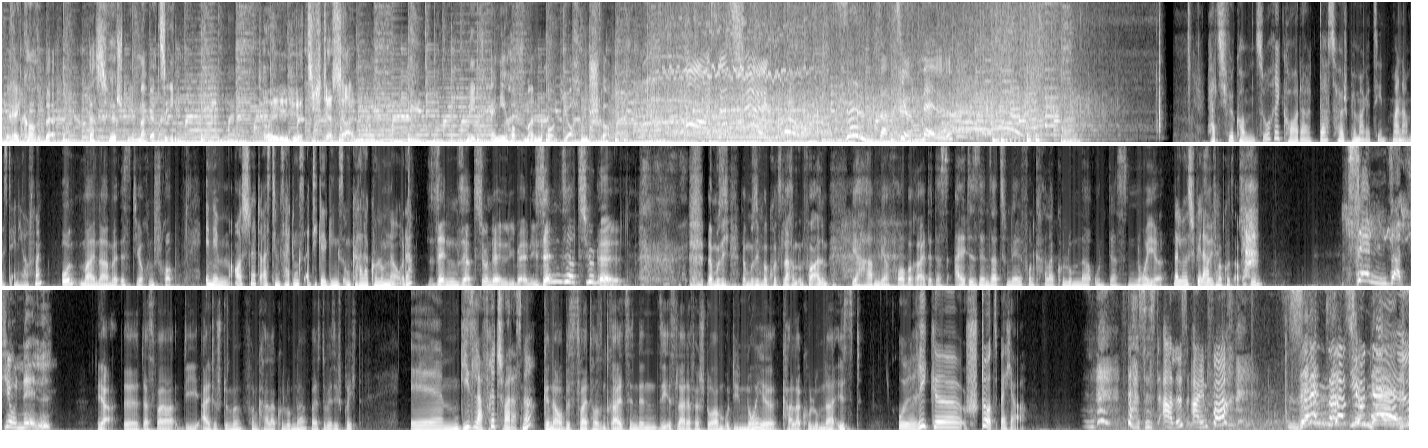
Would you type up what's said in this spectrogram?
Rekorde, das Hörspielmagazin. Toll hört sich das an. Mit Annie Hoffmann und Jochen Schropp. Oh, ist das schön! Sensationell! Herzlich willkommen zu Recorder, das Hörspielmagazin. Mein Name ist Annie Hoffmann. Und mein Name ist Jochen Schropp. In dem Ausschnitt aus dem Zeitungsartikel ging es um Carla Kolumna, oder? Sensationell, liebe Annie, sensationell. Da muss, ich, da muss ich mal kurz lachen. Und vor allem, wir haben ja vorbereitet das alte Sensationell von Carla Kolumna und das neue. Na los, spiel ab. Soll ich mal kurz abspielen? Sensationell! Ja, äh, das war die alte Stimme von Carla Kolumna. Weißt du, wer sie spricht? Ähm, Gisela Fritsch war das, ne? Genau, bis 2013, denn sie ist leider verstorben. Und die neue Carla Kolumna ist Ulrike Sturzbecher. Das ist alles einfach sensationell!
